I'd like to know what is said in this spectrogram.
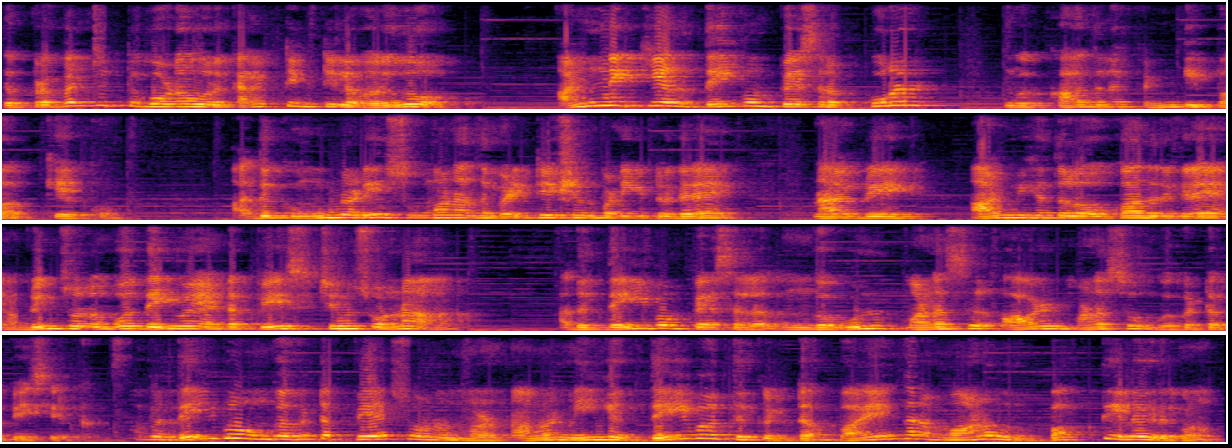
இந்த பிரபஞ்சத்துக்கோட ஒரு கனெக்டிவிட்டியில வருதோ அன்னைக்கு அந்த தெய்வம் பேசுற குரல் உங்க காதுல கண்டிப்பா கேட்கும். அதுக்கு முன்னாடியே சும்மா நான் அந்த மெடிடேஷன் பண்ணிக்கிட்டு இருக்கிறேன். நான் இப்படி ஆன்மீகத்துல உட்கார்ந்து இருக்கிறேன் அப்படின்னு சொல்லும்போது தெய்வம் என்கிட்ட பேசிச்சுன்னு சொன்னா அது தெய்வம் பேசல. உங்க உள் மனசு ஆழ் மனசு உங்ககிட்ட பேசியிருக்கு. அப்ப தெய்வம் உங்ககிட்ட பேசணும்னா நீங்க தெய்வத்துக்கிட்ட பயங்கரமான ஒரு பக்தியில இருக்கணும்.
